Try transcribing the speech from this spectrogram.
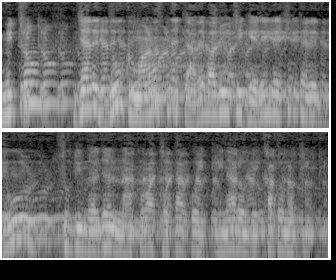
મિત્રો, જ્યારે દુઃખ માણસને ચારે બાજુથી ઘેરી લે છે, ત્યારે દૂર સુધી નજર નાખવા છતાં કોઈ કિનારો દેખાતો નથી.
